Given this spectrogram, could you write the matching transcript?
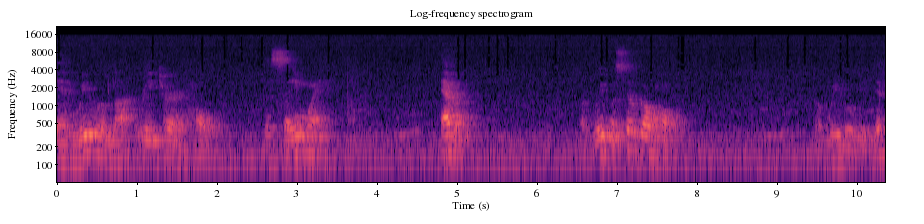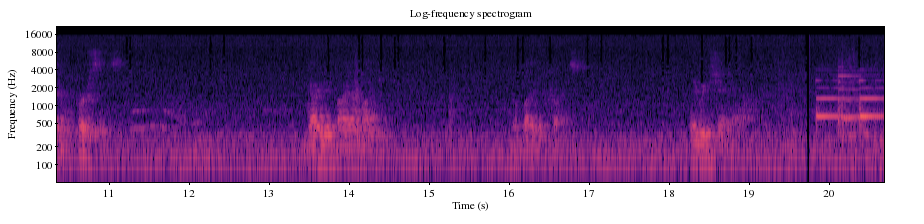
And we will not return home the same way, ever. But we will still go home. But we will be different persons, guided by a light, the light of Christ. May we share that.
